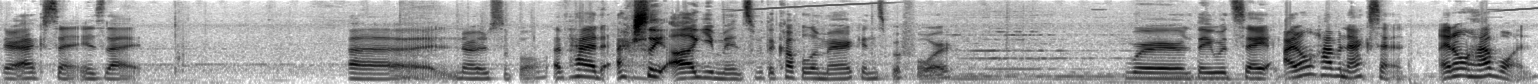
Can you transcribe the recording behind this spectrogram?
their accent is that uh, noticeable. I've had actually arguments with a couple Americans before where they would say, I don't have an accent. I don't have one.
